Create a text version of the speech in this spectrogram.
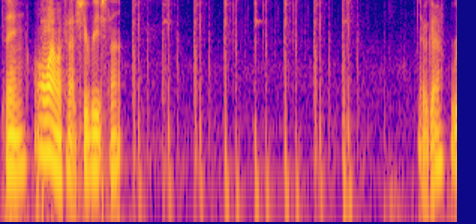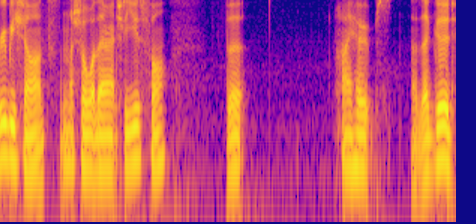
thing. Oh wow, I can actually reach that. There we go. Ruby shards. I'm not sure what they're actually used for, but high hopes that they're good.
